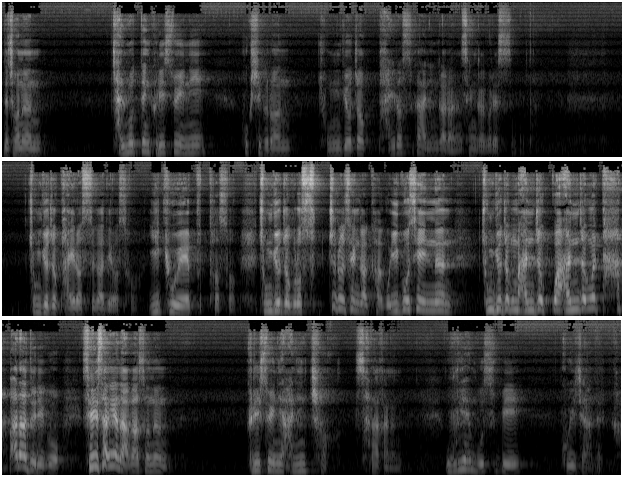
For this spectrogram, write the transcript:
근데 저는 잘못된 그리스도인이 혹시 그런 종교적 바이러스가 아닌가라는 생각을 했습니다. 종교적 바이러스가 되어서 이 교회에 붙어서 종교적으로 숙주를 생각하고 이곳에 있는 종교적 만족과 안정을 다 빨아들이고 세상에 나가서는 그리스도인이 아닌 척 살아가는 우리의 모습이 보이지 않을까?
